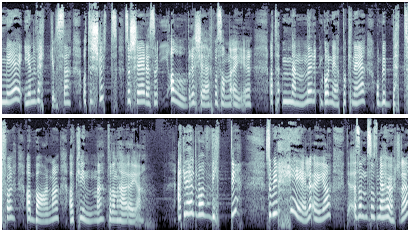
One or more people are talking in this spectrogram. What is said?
med i en vekkelse. Og til slutt så skjer det som aldri skjer på sånne øyer. At mennene går ned på kne og blir bedt for av barna, av kvinnene på denne øya. Er ikke det helt vanvittig? Så blir hele øya sånn, sånn som jeg hørte det,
